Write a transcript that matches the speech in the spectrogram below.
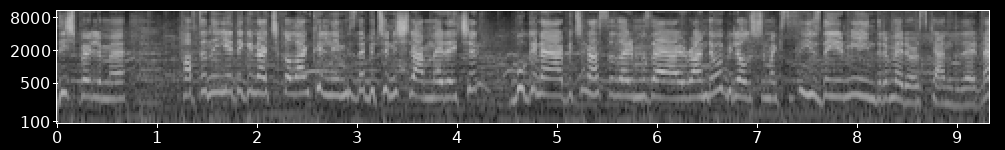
diş bölümü, Haftanın 7 günü açık olan kliniğimizde bütün işlemleri için bugün eğer bütün hastalarımız eğer randevu bile oluşturmak istese %20 indirim veriyoruz kendilerine.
